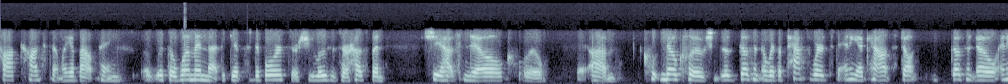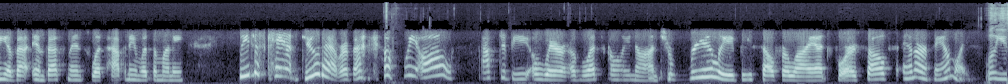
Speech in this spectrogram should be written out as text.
talk constantly about things with a woman that gets divorced or she loses her husband. She has no clue. Um, no clue. She doesn't know where the passwords to any accounts. Don't doesn't know any of that investments. What's happening with the money? We just can't do that, Rebecca. We all have to be aware of what's going on to really be self-reliant for ourselves and our families. Well, you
